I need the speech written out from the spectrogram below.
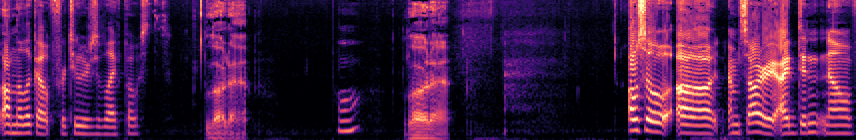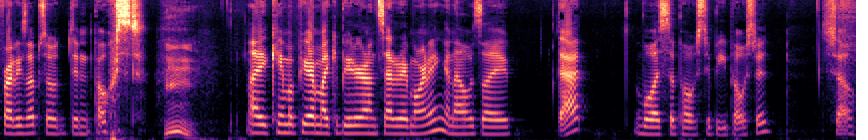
on the lookout for Tutors of Life posts. Love that. Hmm? Love that. Also, uh, I'm sorry, I didn't know Friday's episode didn't post. Hmm. I came up here on my computer on Saturday morning and I was like, that was supposed to be posted. So,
